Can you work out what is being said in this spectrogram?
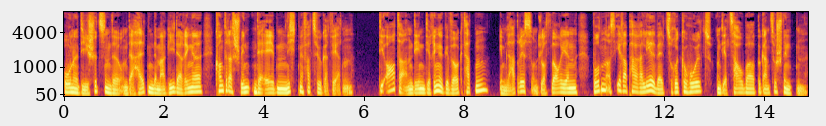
Ohne die schützende und erhaltende Magie der Ringe konnte das Schwinden der Elben nicht mehr verzögert werden. Die Orte, an denen die Ringe gewirkt hatten, im Ladris und Lothlorien, wurden aus ihrer Parallelwelt zurückgeholt und ihr Zauber begann zu schwinden.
